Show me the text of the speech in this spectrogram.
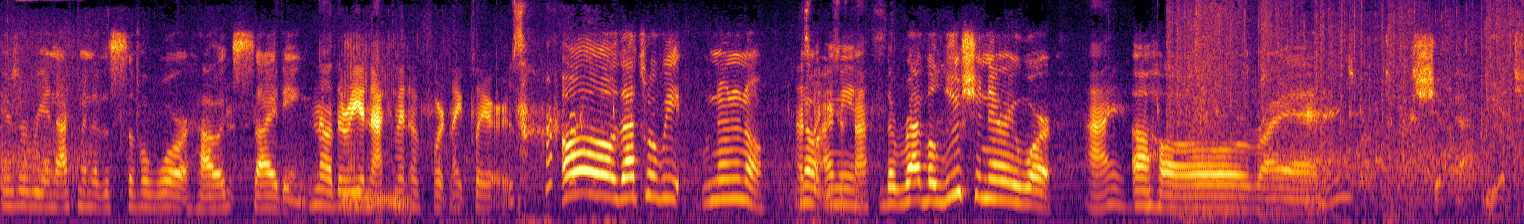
here's a reenactment of the Civil War. How exciting! No, the reenactment of Fortnite players. Oh, that's what we. No, no, no. That's no, what I mean asked. the Revolutionary War. Aye. Oh, right. Okay. Shit that bitch.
